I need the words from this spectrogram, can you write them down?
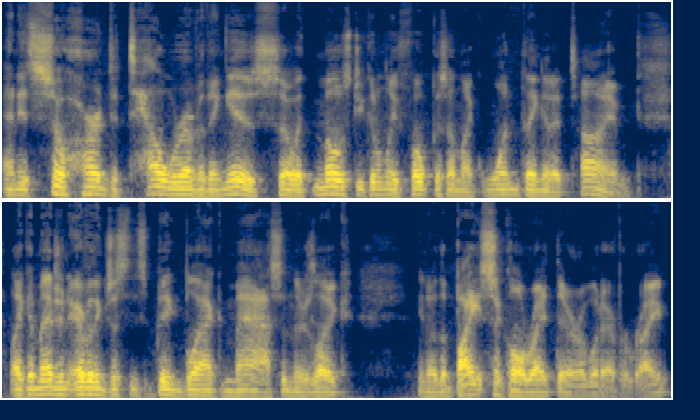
And it's so hard to tell where everything is. So at most, you can only focus on like one thing at a time. Like imagine everything's just this big black mass and there's like, you know, the bicycle right there or whatever, right?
